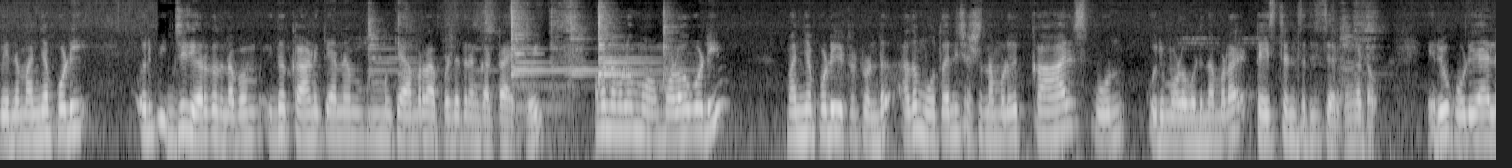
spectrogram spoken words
പിന്നെ മഞ്ഞൾപ്പൊടി ഒരു പിഞ്ച് ചേർക്കുന്നുണ്ട്. അപ്പം ഇത് കാണിക്കാൻ ക്യാമറ അപ്പോഴത്തേനും കട്ടായിപ്പോയി. അപ്പം നമ്മൾ മുളക് പൊടിയും മഞ്ഞൾപ്പൊടി ഇട്ടിട്ടുണ്ട്. അത് മൂത്തതിന് ശേഷം നമ്മളൊരു കാൽ സ്പൂൺ കുരുമുളക് പൊടി നമ്മുടെ ടേസ്റ്റ് അനുസരിച്ച് ചേർക്കും കേട്ടോ. എരിവ് കൂടിയാൽ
